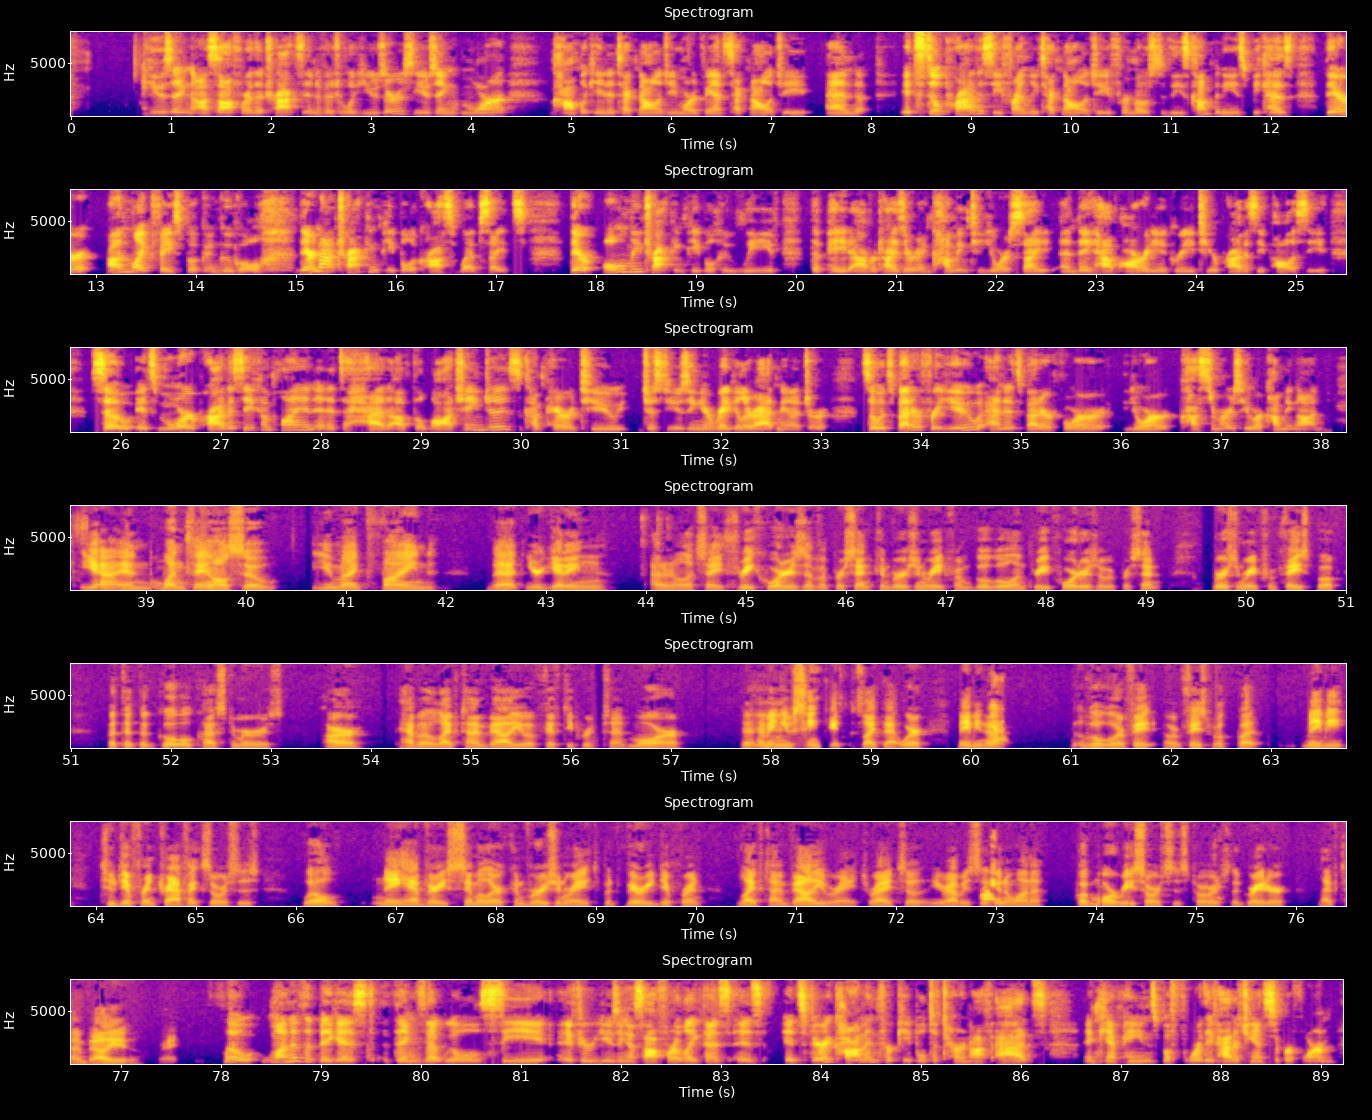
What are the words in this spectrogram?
using a software that tracks individual users using more complicated technology more advanced technology and it's still privacy friendly technology for most of these companies because they're unlike Facebook and Google, they're not tracking people across websites. They're only tracking people who leave the paid advertiser and coming to your site and they have already agreed to your privacy policy. So it's more privacy compliant and it's ahead of the law changes compared to just using your regular ad manager. So it's better for you and it's better for your customers who are coming on. Yeah. And one thing also, you might find that you're getting, I don't know, let's say three quarters of a percent conversion rate from Google and three quarters of a percent conversion rate from Facebook, but that the Google customers are have a lifetime value of 50% more. Mm-hmm. I mean, mm-hmm. you've seen cases like that where maybe not yeah. Google or, fa- or Facebook, but maybe two different traffic sources will may have very similar conversion rates, but very different lifetime value rates, right? So you're obviously right. going to want to put more resources towards the greater lifetime value, right? So, one of the biggest things that we'll see if you're using a software like this is it's very common for people to turn off ads and campaigns before they've had a chance to perform.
